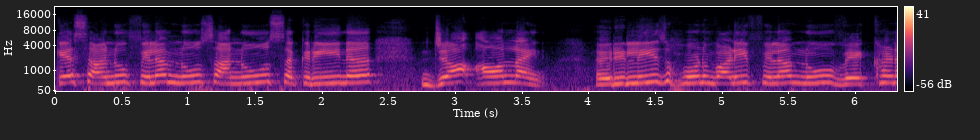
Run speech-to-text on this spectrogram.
ਕਿ ਸਾਨੂੰ ਫਿਲਮ ਨੂੰ, ਸਾਨੂੰ ਸਕਰੀਨ ਜਾਂ ਆਨਲਾਈਨ ਰਿਲੀਜ਼ ਹੋਣ ਵਾਲੀ ਫਿਲਮ ਨੂੰ ਵੇਖਣ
